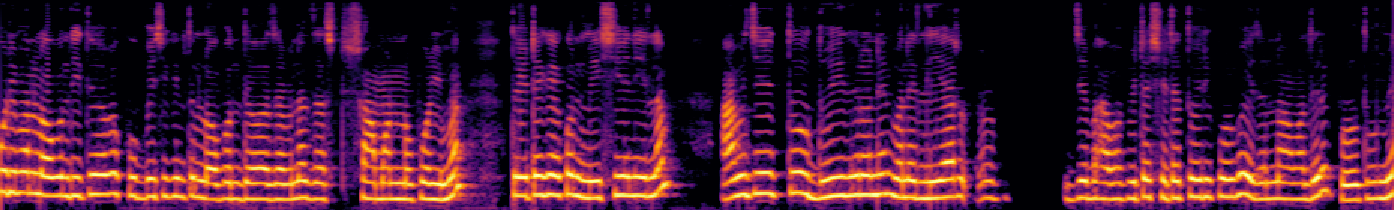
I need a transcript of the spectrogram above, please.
পরিমাণ লবণ দিতে হবে, খুব বেশি কিন্তু লবণ দেওয়া যাবে না জাস্ট সামান্য পরিমাণ। তো এটাকে এখন মিশিয়ে নিলাম। আমি যেহেতু দুই ধরনের মানে লেয়ার যে ভাবা পিঠা সেটা তৈরি করব এই জন্য আমাদের প্রথমে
